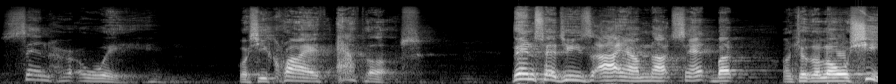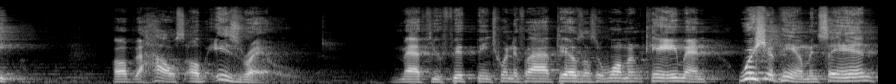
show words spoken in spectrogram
Send her away, for she crieth after us. Then said Jesus, I am not sent but unto the lost sheep of the house of Israel. Matthew 15, 25 tells us a woman came and worshiped him and saying,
